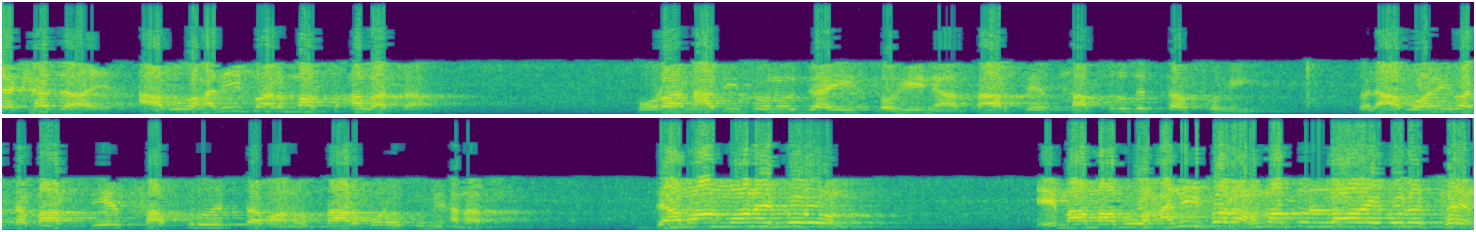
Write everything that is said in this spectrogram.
দেখা যায় আবু হানিফার মাস আলাটা কোরআন হাদিস অনুযায়ী সহি না, তার চেয়ে ছাত্রদেরটা সহি, তাহলে আবু হানিফারটা বাদ দিয়ে ছাত্রদেরটা মানো, তারপরেও তুমি হানাফি। যেমন মনে করুন, ইমাম আবু হানিফা রহমতুল্লাহ বলেছেন,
